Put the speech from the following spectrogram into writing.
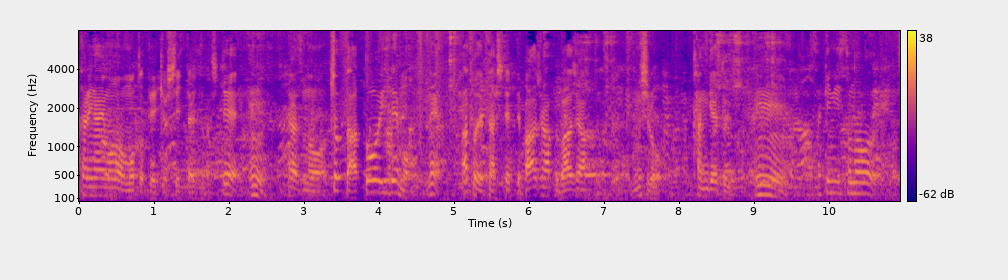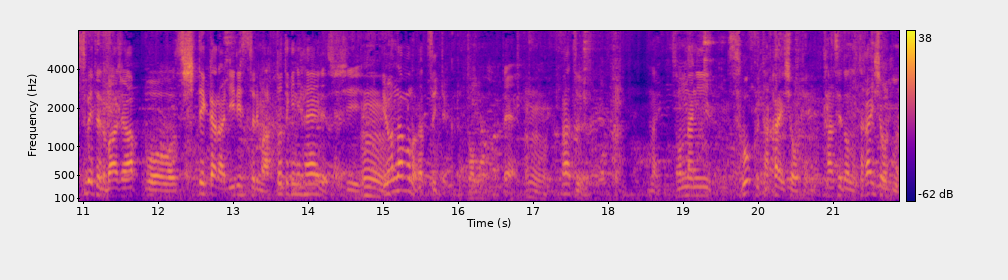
足りないものをもっと提供していったりとかして、うん。だからそのちょっと後追いでもね後で足してってバージョンアップバージョンアップむしろ歓迎というか。うん。先にその全てのバージョンアップをしてからリリースするよりも圧倒的に早いですし、うん。いろんなものがついてくると思うので、うまずないそんなにすごく高い商品完成度の高い商品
